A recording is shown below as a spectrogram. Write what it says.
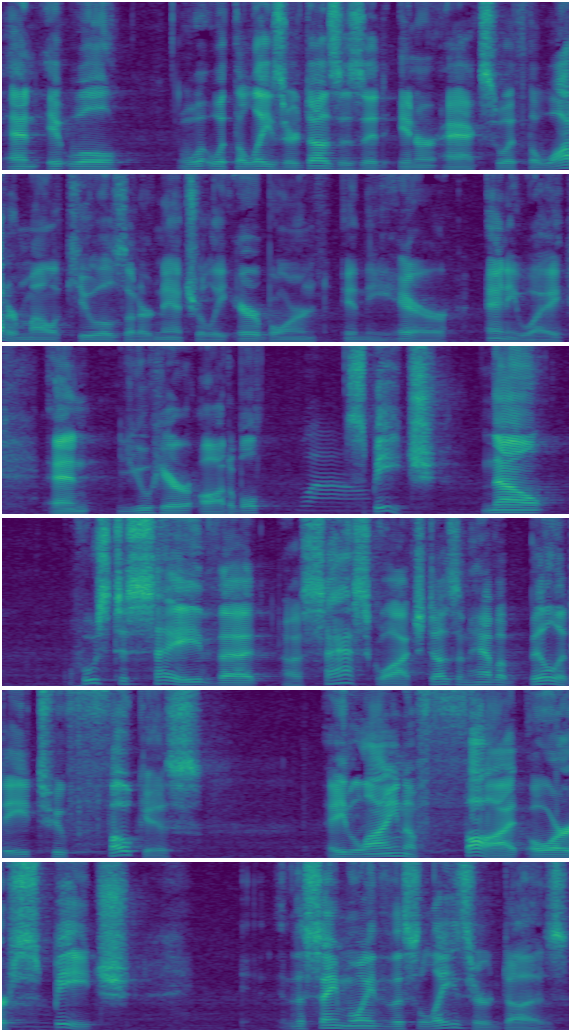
And it will, what, what the laser does is it interacts with the water molecules that are naturally airborne in the air anyway, and you hear audible wow. speech. Now, who's to say that a Sasquatch doesn't have ability to focus a line of thought or speech the same way this laser does?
